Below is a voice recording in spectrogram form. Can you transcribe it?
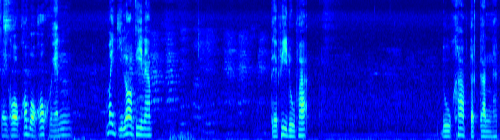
ใส่กรอบเขาบอกเขาแขวนไม่กี่รอบทีนะครับแต่พี่ดูพระ ดูคาบตะกันครับ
